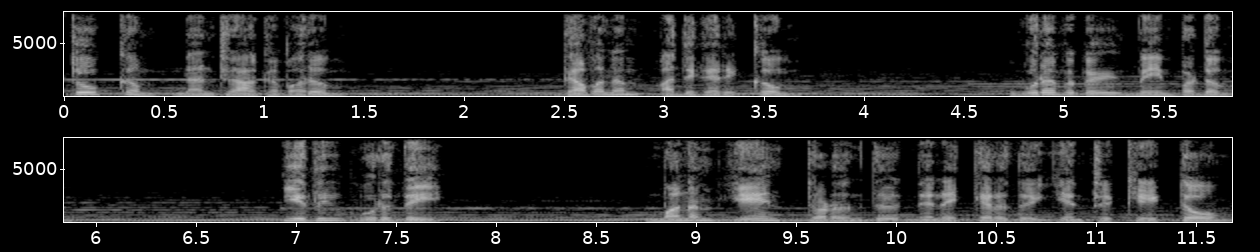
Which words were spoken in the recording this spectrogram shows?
தூக்கம் நன்றாக வரும். கவனம் அதிகரிக்கும். உறவுகள் மேம்படும். இது உறுதி. மனம் ஏன் தொடர்ந்து நினைக்கிறது என்று கேட்டோம்.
